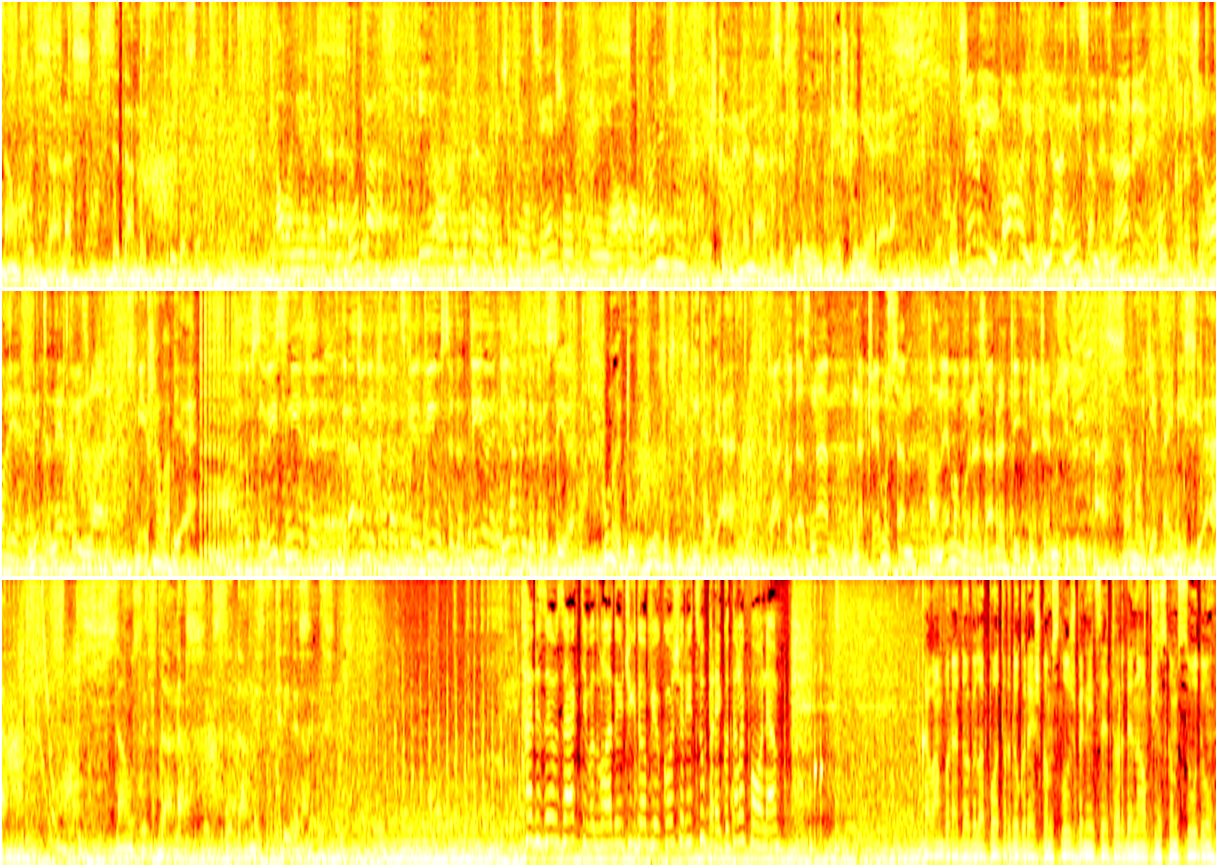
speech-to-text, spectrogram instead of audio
Soundset danas, 17.30. Ovo nije literarna grupa i ovdje ne treba pričati o cvijeću i o, o proljeću. Teška vremena zahtijevaju i teške mjere. U čeliji ovoj ja nisam bez nade, uskoro će ovdje biti netko iz vlade. Smiješno vam je. Da dok se vi smijete, građani Hrvatske piju sedative i antidepresive. Puno je tu filozofskih pitanja. Kako da znam na čemu sam, ali ne mogu razabrati na čemu si ti. A samo jedna emisija. Soundset danas, 17.30. HDZ-ov zahtjev od vladajućih dobio košaricu preko telefona. Kalambura dobila potvrdu greškom službenice, tvrde na općinskom sudu.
